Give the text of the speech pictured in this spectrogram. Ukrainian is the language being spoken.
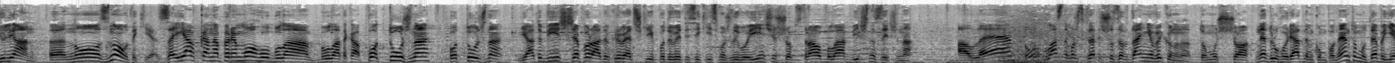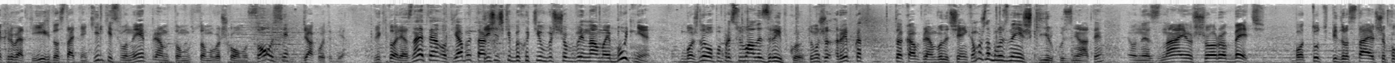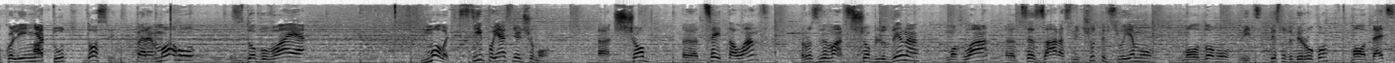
Юліан, е, ну знову таки, заявка на перемогу була, була така потужна. Потужна. Я тобі ще порадив креветочки подивитись якісь, можливо, інші, щоб страва була більш насичена. Але ну, власне можу сказати, що завдання виконано, тому що не другорядним компонентом у тебе є креветки. Їх достатня кількість, вони прям тому, в тому вершковому соусі. Дякую тобі. Вікторія, знаєте, от я би так трішечки би хотів би, щоб ви на майбутнє можливо попрацювали з рибкою, тому що рибка така прям величенька. Можна було з неї шкірку зняти. Я не знаю, що робити, бо тут підростаюче покоління, а тут досвід. Перемогу здобуває молодість. І пояснюю чому. Е, Щоб е, цей талант розвивався, щоб людина могла е, це зараз відчути в своєму молодому віці. Тисну тобі руку, молодець.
